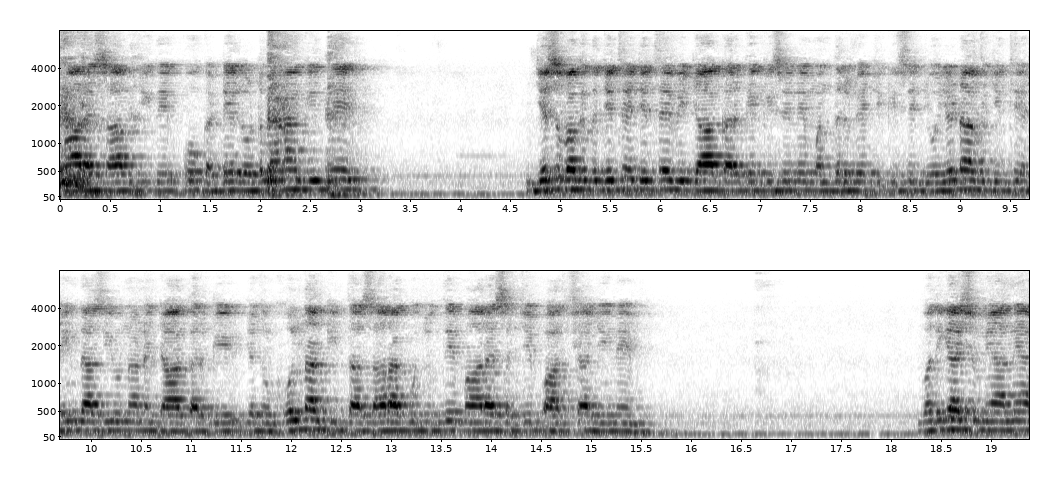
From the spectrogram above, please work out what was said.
ਮਹਾਰਾਜ ਸਾਹਿਬ ਜੀ ਦੇ ਉਹ ਗੱਡੇ ਲੁੱਟ ਲੈਣਾ ਕੀਤੇ। ਜਿਸ ਵਕਤ ਜਿੱਥੇ ਜਿੱਥੇ ਵੀ ਜਾ ਕਰਕੇ ਕਿਸੇ ਨੇ ਮੰਦਿਰ ਵਿੱਚ, ਕਿਸੇ ਜੋ ਜਿਹੜਾ ਵੀ ਜਿੱਥੇ ਰਹਿੰਦਾ ਸੀ, ਉਹਨਾਂ ਨੇ ਜਾ ਕਰਕੇ ਜਦੋਂ ਖੋਲਣਾ ਕੀਤਾ, ਸਾਰਾ ਕੁਝ ਉੱਤੇ ਮਹਾਰਾਜ ਸੱਚੇ ਪਾਤਸ਼ਾਹ ਜੀ ਨੇ। ਵਧੀਆ ਸ਼ਮਿਆਨਿਆਂ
